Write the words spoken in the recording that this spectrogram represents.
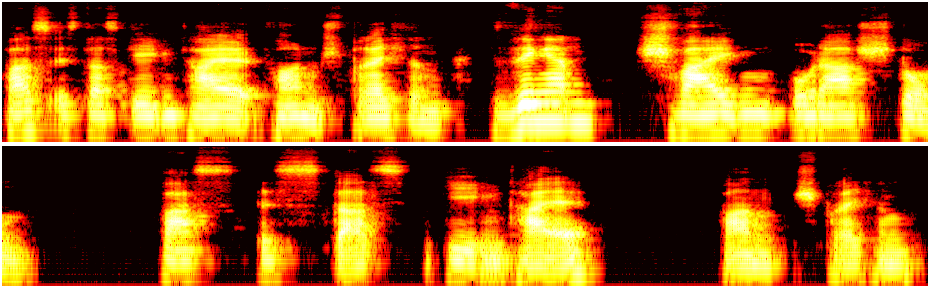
Was ist das Gegenteil von sprechen? Singen, schweigen oder stumm. Was ist das Gegenteil von sprechen?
